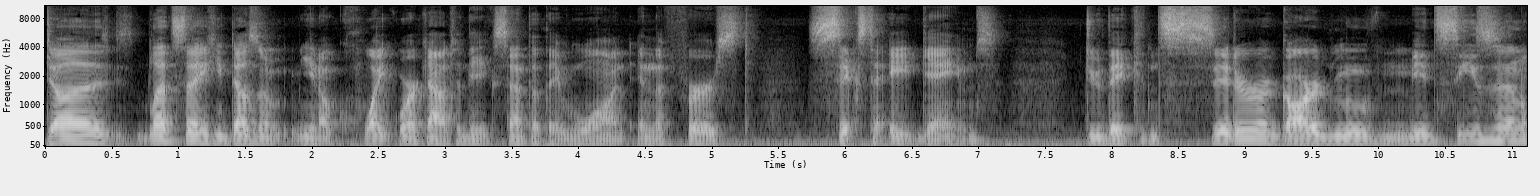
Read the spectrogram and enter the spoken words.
does, let's say he doesn't, you know, quite work out to the extent that they want in the first six to eight games, do they consider a guard move mid-season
